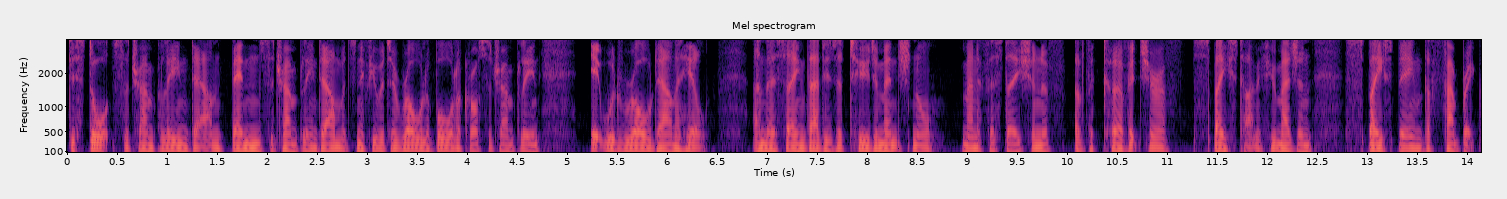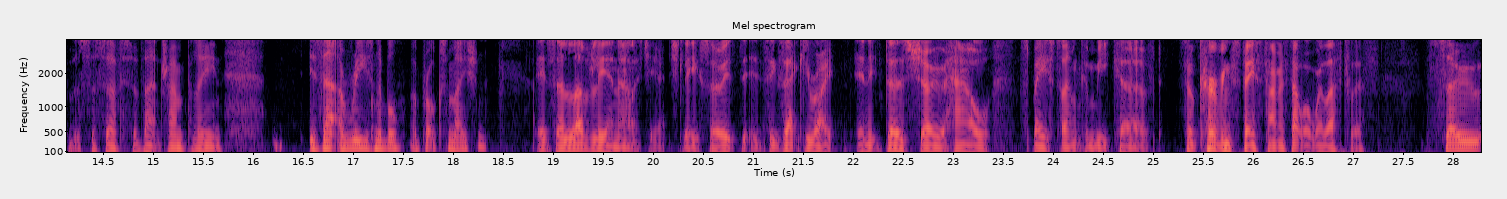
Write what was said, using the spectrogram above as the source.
distorts the trampoline down, bends the trampoline downwards. And if you were to roll a ball across the trampoline, it would roll down a hill. And they're saying that is a two dimensional manifestation of, of the curvature of space time. If you imagine space being the fabric that's the surface of that trampoline, is that a reasonable approximation? It's a lovely analogy, actually. So it, it's exactly right. And it does show how space time can be curved. So, curving space time, is that what we're left with? So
